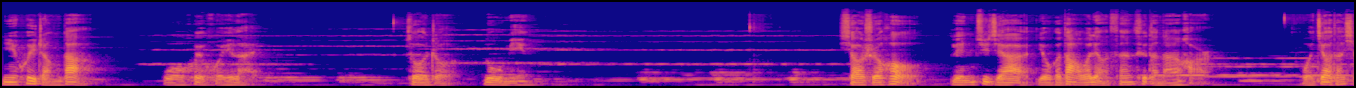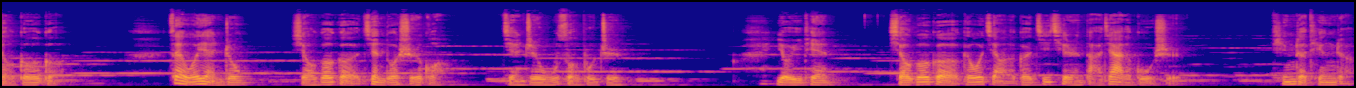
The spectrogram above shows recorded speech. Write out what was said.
你会长大，我会回来。作者：陆明。小时候，邻居家有个大我两三岁的男孩，我叫他小哥哥。在我眼中，小哥哥见多识广，简直无所不知。有一天，小哥哥给我讲了个机器人打架的故事，听着听着，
